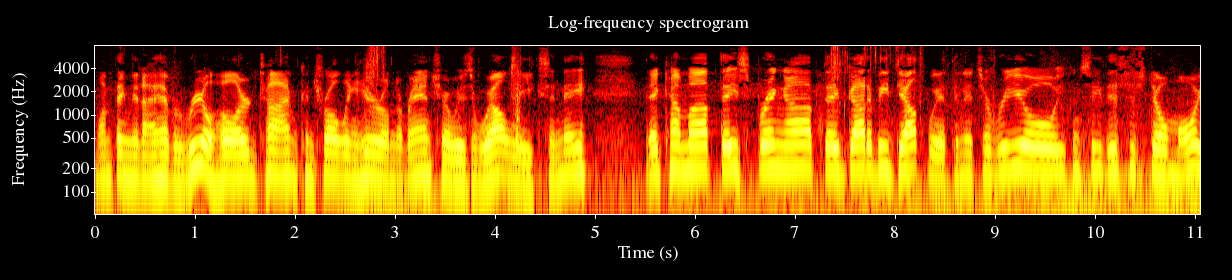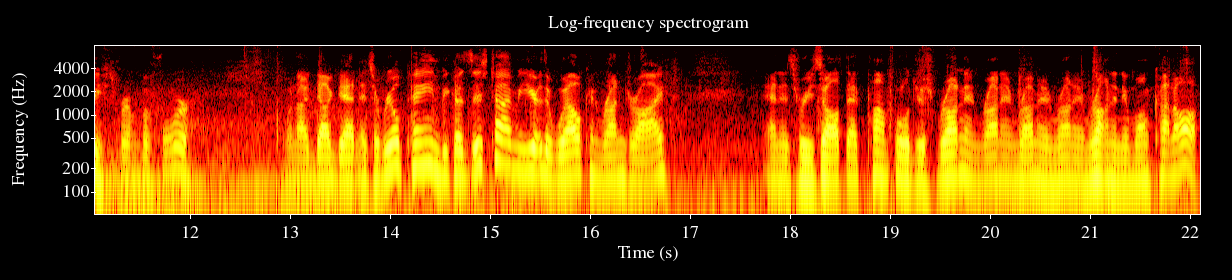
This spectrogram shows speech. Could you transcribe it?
One thing that I have a real hard time controlling here on the Rancho is well leaks, and they they come up, they spring up, they've got to be dealt with, and it's a real. You can see this is still moist from before when I dug that, and it's a real pain because this time of year the well can run dry and as a result that pump will just run and run and run and run and run and it won't cut off.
